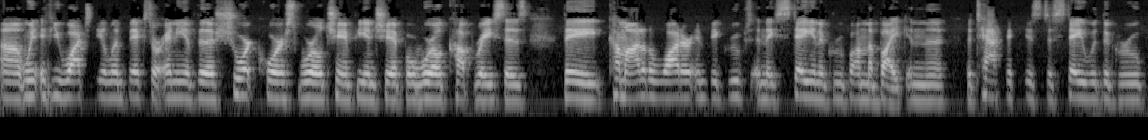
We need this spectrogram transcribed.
uh, when, if you watch the Olympics or any of the short course World Championship or World Cup races, they come out of the water in big groups and they stay in a group on the bike. And the, the tactic is to stay with the group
